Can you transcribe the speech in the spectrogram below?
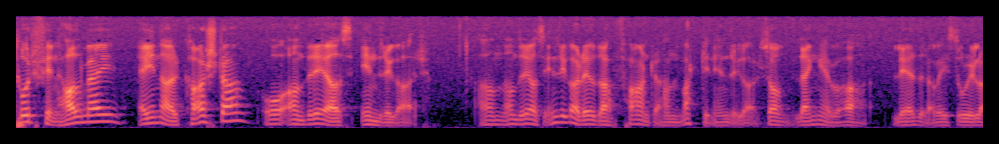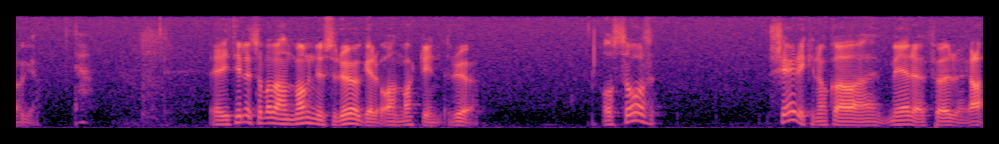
Torfinn Halmøy, Einar Karstad og Andreas Indregard. Han, Andreas Indregard er jo da faren til han Martin Indregard, som lenge var leder av historielaget. Ja. Eh, I tillegg så var det han Magnus Røger og han Martin Rød. Og så skjer det ikke noe mer før ja,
